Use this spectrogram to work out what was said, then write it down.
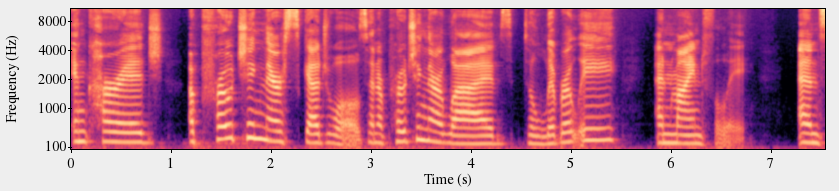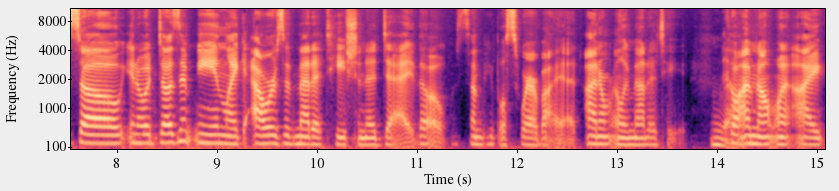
encourage approaching their schedules and approaching their lives deliberately and mindfully. And so, you know, it doesn't mean like hours of meditation a day, though some people swear by it. I don't really meditate. No. So I'm not one I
